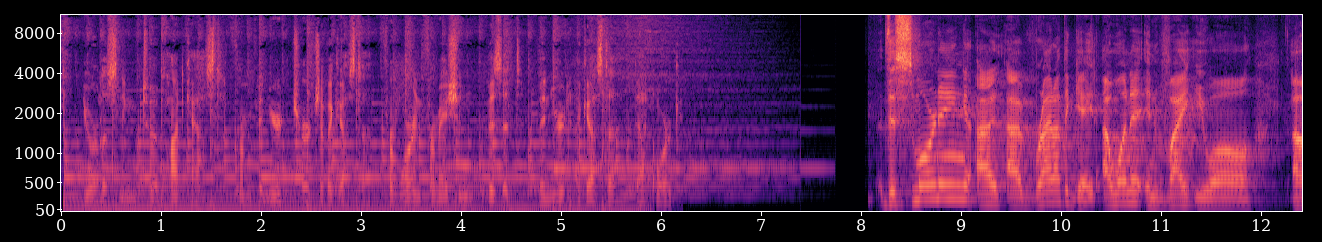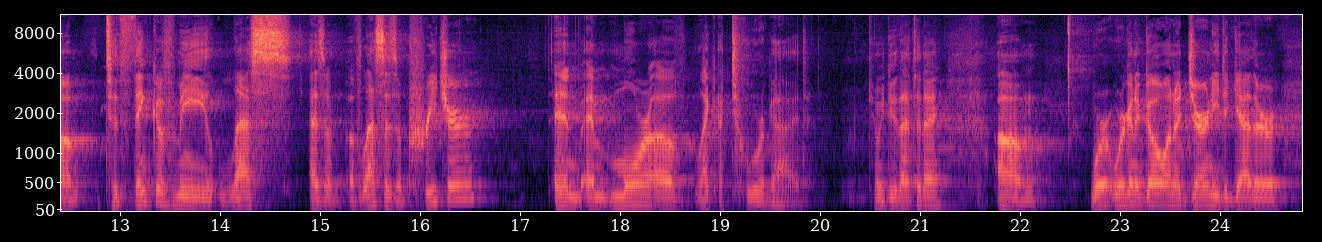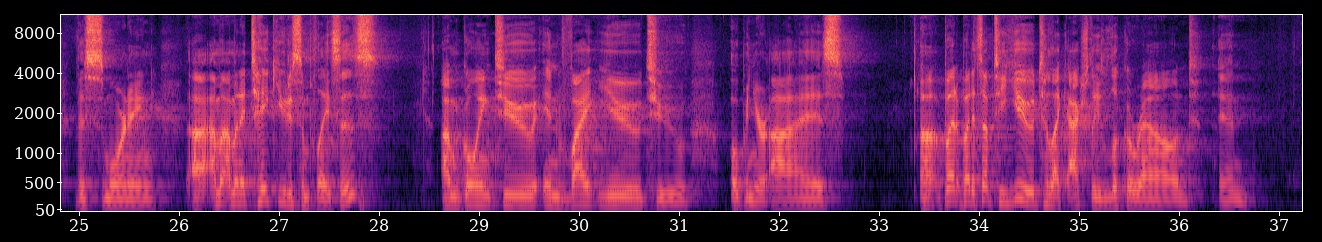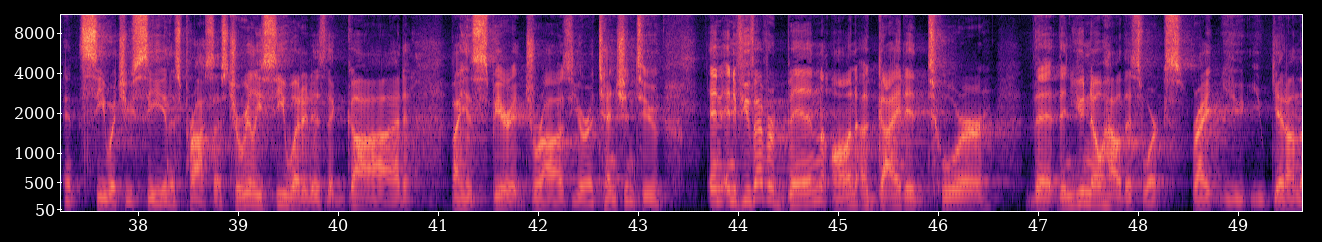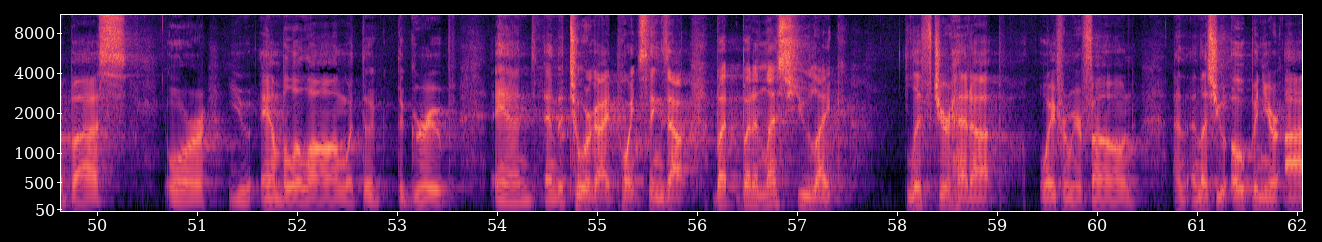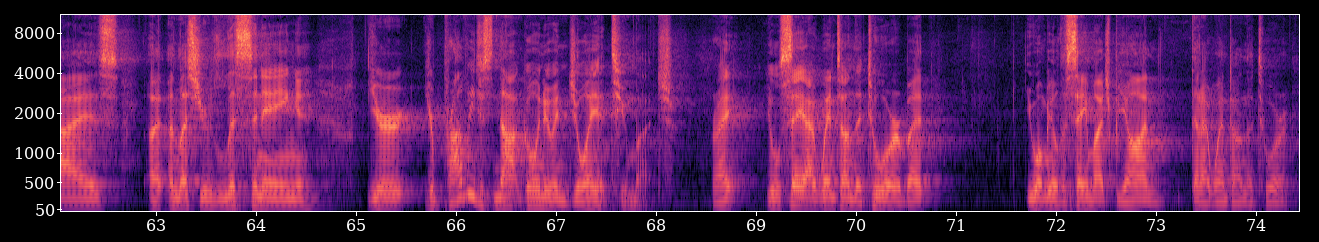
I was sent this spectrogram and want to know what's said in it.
You are listening to a podcast from Vineyard Church of Augusta. For more information, visit vineyardaugusta.org. This morning, I, I, right out the gate, I want to invite you all um, to think of me less as a of less as a preacher and, and more of like a tour guide. Can we do that today? Um, we're we're going to go on a journey together this morning. Uh, I'm, I'm going to take you to some places. I'm going to invite you to open your eyes. Uh, but, but it's up to you to like actually look around and, and see what you see in this process, to really see what it is that God, by His Spirit, draws your attention to. And, and if you've ever been on a guided tour, that, then you know how this works, right? You, you get on the bus or you amble along with the, the group and, and the tour guide points things out. But, but unless you like lift your head up away from your phone, unless you open your eyes, uh, unless you're listening, you're, you're probably just not going to enjoy it too much, right? You'll say, I went on the tour, but you won't be able to say much beyond that I went on the tour.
